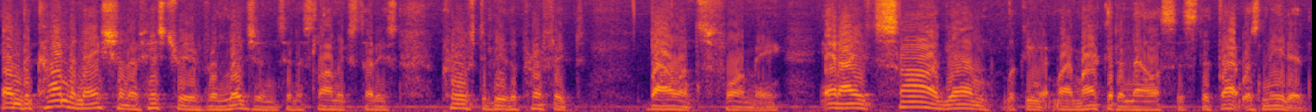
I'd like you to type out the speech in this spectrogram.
And the combination of history of religions in Islamic studies proved to be the perfect balance for me. And I saw again, looking at my market analysis, that that was needed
